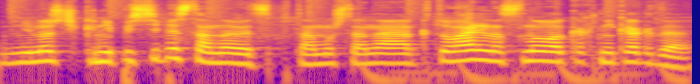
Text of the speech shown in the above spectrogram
немножечко не по себе становится, потому что она актуальна снова как никогда.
